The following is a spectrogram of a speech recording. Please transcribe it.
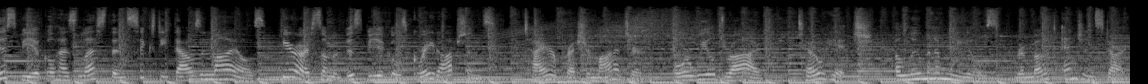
This vehicle has less than 60,000 miles. Here are some of this vehicle's great options. Tire pressure monitor, four-wheel drive, tow hitch, aluminum wheels, remote engine start,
